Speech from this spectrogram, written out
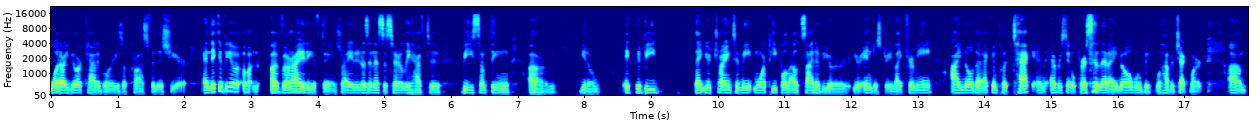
what are your categories across for this year? And they could be a, a variety of things, right? It doesn't necessarily have to be something, um, you know, it could be that you're trying to meet more people outside of your your industry. Like for me, I know that I can put tech, and every single person that I know will be will have a check mark. Um,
